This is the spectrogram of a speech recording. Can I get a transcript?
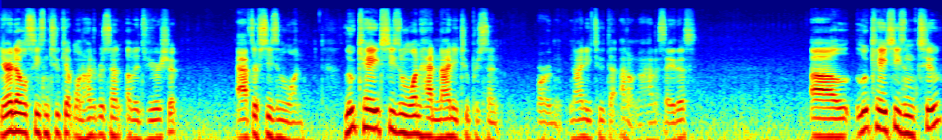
Daredevil season 2 kept 100% of its viewership after season 1. Luke Cage season 1 had 92% or 92 I don't know how to say this. Uh, Luke Cage season 2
